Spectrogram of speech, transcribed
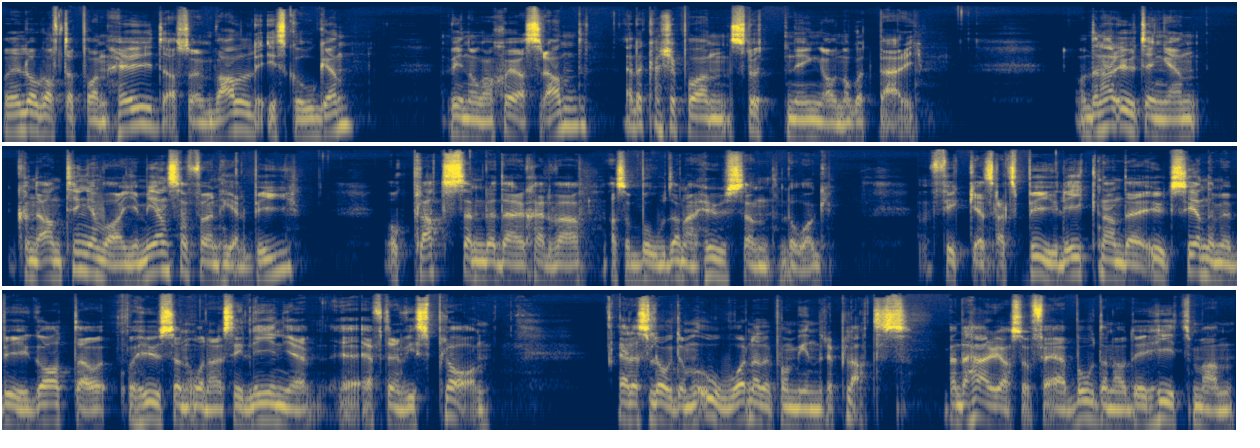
Och den låg ofta på en höjd, alltså en vall i skogen, vid någon sjöstrand eller kanske på en sluttning av något berg. Och den här utängen kunde antingen vara gemensam för en hel by och platsen där själva alltså bodarna, husen, låg fick en slags byliknande utseende med bygata och husen ordnades i linje eh, efter en viss plan. Eller så låg de oordnade på en mindre plats. Men det här är alltså fäbodarna och det är hit man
